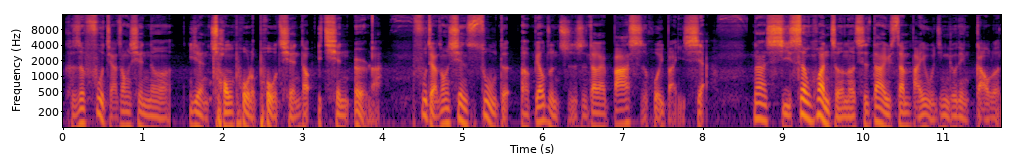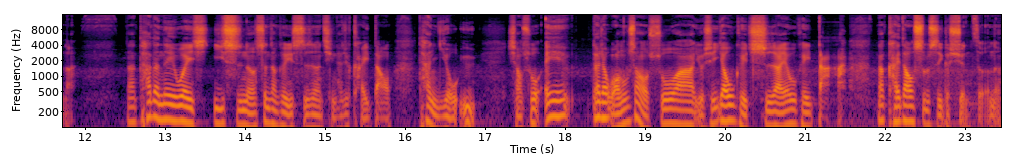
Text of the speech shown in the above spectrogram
可是副甲状腺呢，依然冲破了破千到一千二啦。副甲状腺素的呃标准值是大概八十或一百以下。那洗肾患者呢，其实大于三百五已经有点高了啦。那他的那位医师呢，肾脏科医师呢，请他去开刀，他很犹豫，想说：哎、大家网络上有说啊，有些药物可以吃啊，药物可以打，那开刀是不是一个选择呢？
